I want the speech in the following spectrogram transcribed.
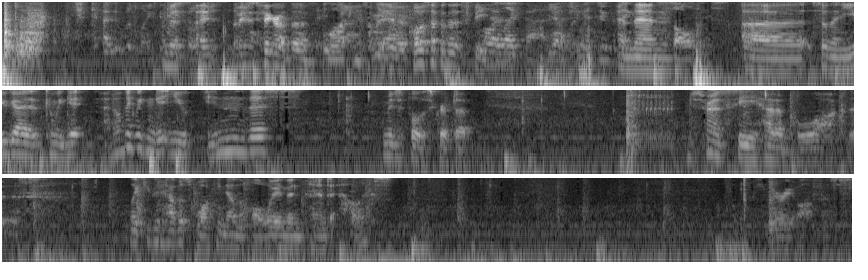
kind would like. I'm just, people I, just let me just figure out the at the same blocking. time. So I'm gonna Yeah. do a close up of the speaker. Oh, I like that. Yeah. What you guys do? And then, solvents. uh, so then you guys, can we get? I don't think we can get you in this. Let me just pull the script up. I'm just trying to see how to block this. Like you could have us walking down the hallway and then pan to Alex. Very office.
